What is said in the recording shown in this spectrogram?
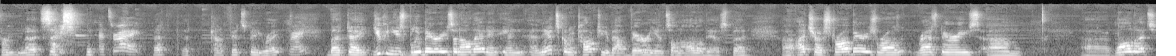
fruit and nut section. That's right. that, that kind of fits me, right? Right. But uh, you can use blueberries and all that, and, and Annette's going to talk to you about variants on all of this. But uh, I chose strawberries, ra- raspberries, um, uh, walnuts,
